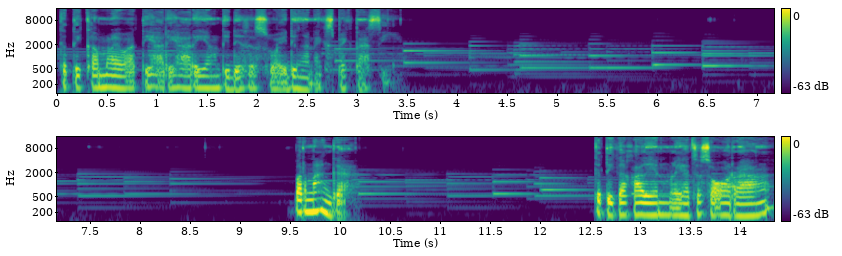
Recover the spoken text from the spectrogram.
ketika melewati hari-hari yang tidak sesuai dengan ekspektasi. Pernah nggak ketika kalian melihat seseorang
